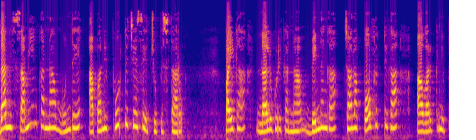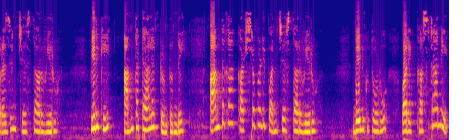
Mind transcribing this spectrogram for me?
దాని సమయం కన్నా ముందే ఆ పని పూర్తి చేసి చూపిస్తారు. పైగా నలుగురి కన్నా భిన్నంగా చాలా పర్ఫెక్ట్గా ఆ వర్క్ని ప్రజెంట్ చేస్తారు వీరు. వీరికి అంత టాలెంట్ ఉంటుంది. అంతగా కష్టపడి పనిచేస్తారు వీరు. దేనికి తోడు వారి కష్టాన్ని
